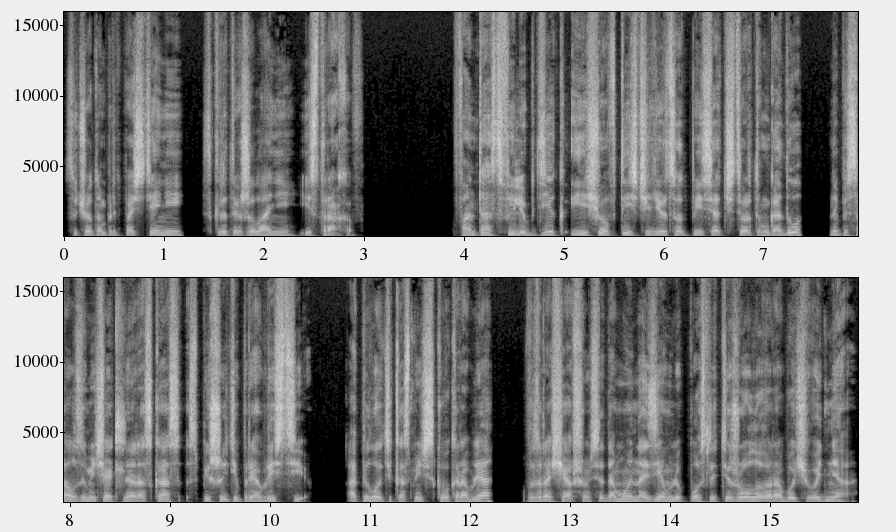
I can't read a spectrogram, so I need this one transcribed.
с учетом предпочтений, скрытых желаний и страхов. Фантаст Филипп Дик еще в 1954 году написал замечательный рассказ «Спешите приобрести» о пилоте космического корабля, возвращавшемся домой на Землю после тяжелого рабочего дня,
